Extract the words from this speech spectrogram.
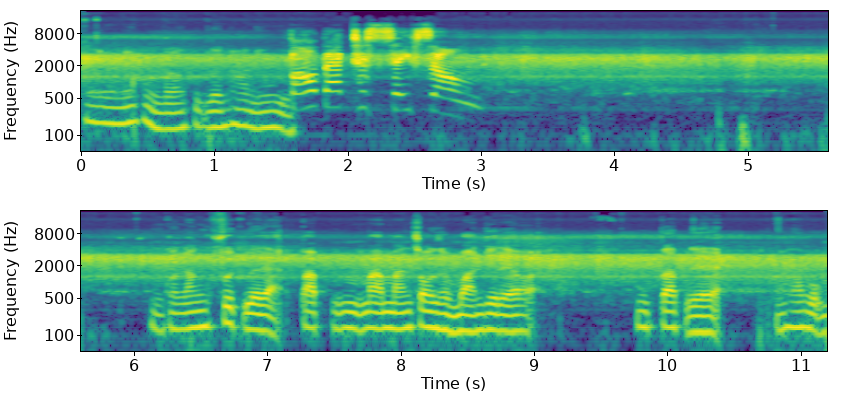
ตอนนี้ผมกำลังฝึกเล่นห้านิ้วอยู่ Fall back to safe zone. ผมกำลังฝึกเลยแหละ ปรับมามันสองสามวันที่แล้วอะมันปรับเลยแหละนะครับผม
